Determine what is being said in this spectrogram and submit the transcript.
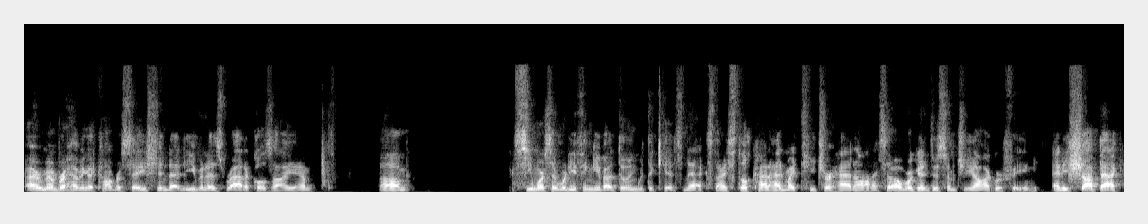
I remember having a conversation that even as radical as I am, um, Seymour said, "What are you thinking about doing with the kids next?" And I still kind of had my teacher hat on. I said, "Oh, we're going to do some geography," and he shot back,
